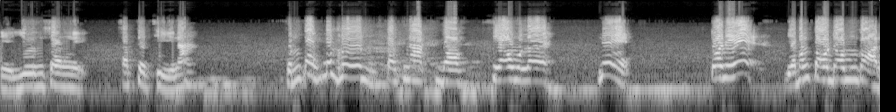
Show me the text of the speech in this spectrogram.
นี่ยืนทรงนี่ซับเศรษฐีนะฝนตกเมื่อคืนตกหนักดอกเซียวหมดเลย นี่ ตัวนี้ เดี๋ยวบางโตดมก่อน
